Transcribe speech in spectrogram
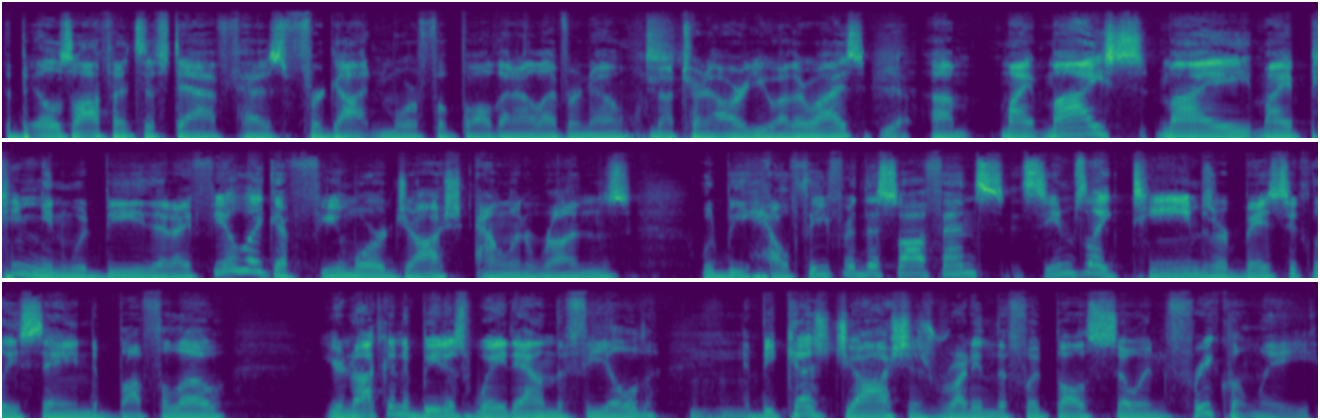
the Bills' offensive staff has forgotten more football than I'll ever know. I'm not trying to argue otherwise. Yeah. Um, my my my my opinion would be that I feel like a few more Josh Allen runs would be healthy for this offense. It seems like teams are basically saying to Buffalo, "You're not going to beat us way down the field," and because Josh is running the football so infrequently,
